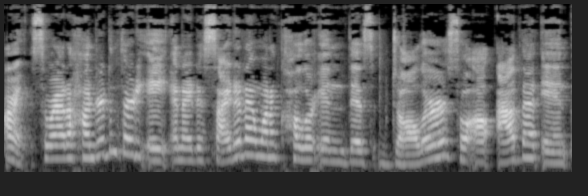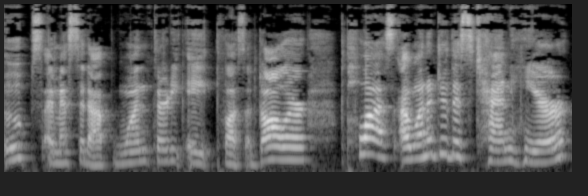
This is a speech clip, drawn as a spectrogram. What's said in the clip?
All right, so we're at 138 and I decided I wanna color in this dollar. So I'll add that in, oops, I messed it up. 138 plus a dollar. Plus I wanna do this 10 here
